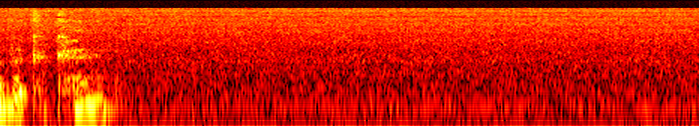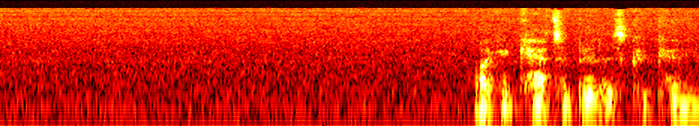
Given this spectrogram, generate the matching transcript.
of a cocoon. like a caterpillar's cocoon.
